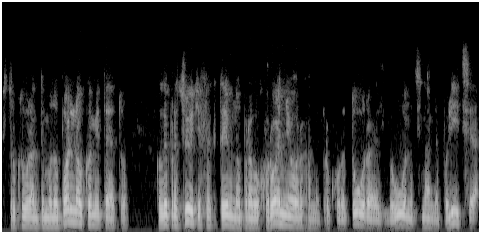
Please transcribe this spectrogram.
структура антимонопольного комітету, коли працюють ефективно правоохоронні органи, прокуратура, СБУ, Національна поліція,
